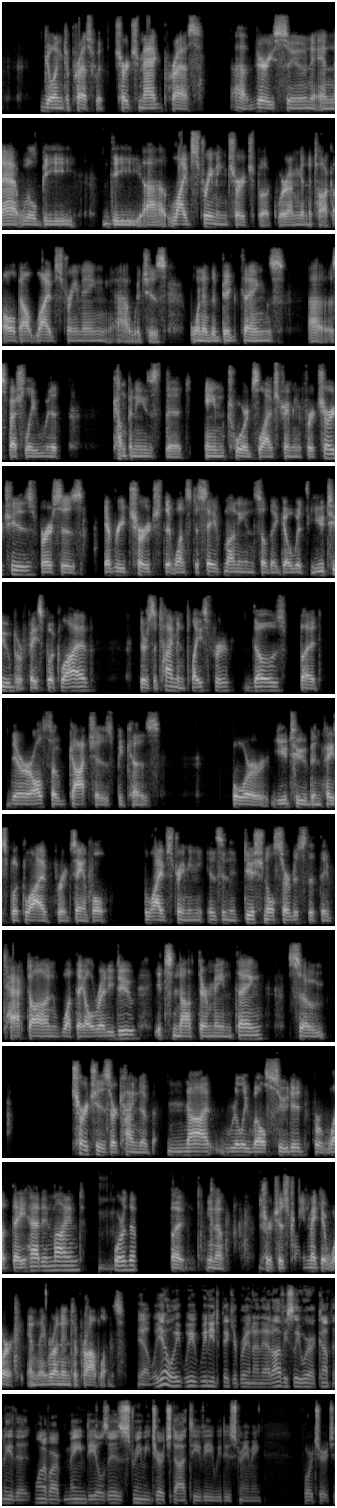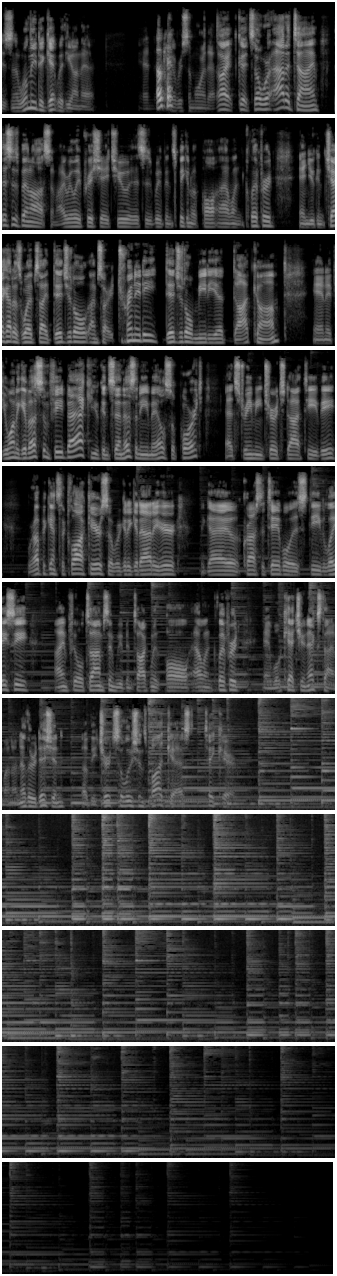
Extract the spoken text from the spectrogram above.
going to press with Church Mag Press uh, very soon, and that will be the uh, live streaming church book, where I'm going to talk all about live streaming, uh, which is one of the big things, uh, especially with companies that aim towards live streaming for churches versus every church that wants to save money and so they go with YouTube or Facebook Live there's a time and place for those, but there are also gotchas because for YouTube and Facebook Live, for example, live streaming is an additional service that they've tacked on what they already do. It's not their main thing. So churches are kind of not really well suited for what they had in mind mm-hmm. for them. But, you know, yeah. churches try and make it work and they run into problems. Yeah, well, you know, we, we, we need to pick your brain on that. Obviously, we're a company that one of our main deals is streamingchurch.tv. We do streaming for churches, and we'll need to get with you on that and okay. cover some more of that. All right, good. So we're out of time. This has been awesome. I really appreciate you. This is we've been speaking with Paul Alan Clifford, and you can check out his website, digital. I'm sorry, trinitydigitalmedia.com. And if you want to give us some feedback, you can send us an email support at streamingchurch.tv. We're up against the clock here, so we're going to get out of here. The guy across the table is Steve Lacey. I'm Phil Thompson. We've been talking with Paul Alan Clifford, and we'll catch you next time on another edition of the Church Solutions Podcast. Take care.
